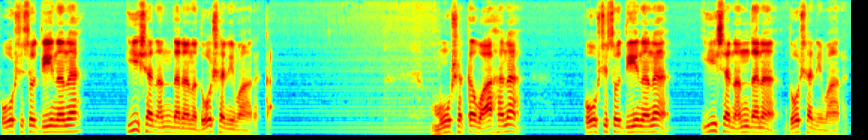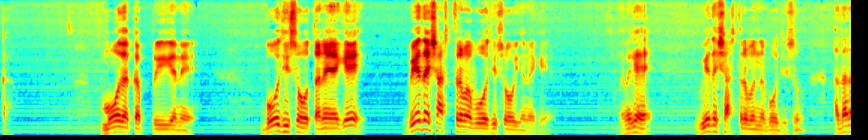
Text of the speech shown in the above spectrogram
ಪೋಷಿಸು ದೀನನ, ಈಶನಂದನನ ದೋಷ ನಿವಾರಕ. ಮೂಷಕ ವಾಹನ, ಪೋಷಿಸು ದೀನನ, ಈಶನಂದನ ದೋಷ ನಿವಾರಕ. ಮೋದಕ ಪ್ರಿಯನೇ, ಬೋಧಿಸೋ ತನಯಗೆ, ವೇದಶಾಸ್ತ್ರವ ಬೋಧಿಸೋ ಎನಗೆ. ನನಗೆ ವೇದಶಾಸ್ತ್ರವನ್ನು ಬೋಧಿಸು, ಅದರ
